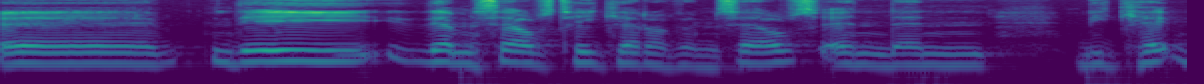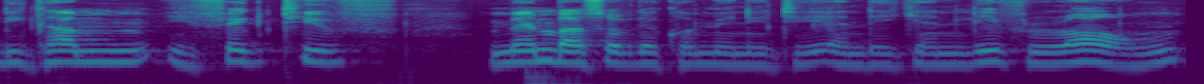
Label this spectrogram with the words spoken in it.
uh, they themselves take care of themselves and then beca- become effective members of the community and they can live long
